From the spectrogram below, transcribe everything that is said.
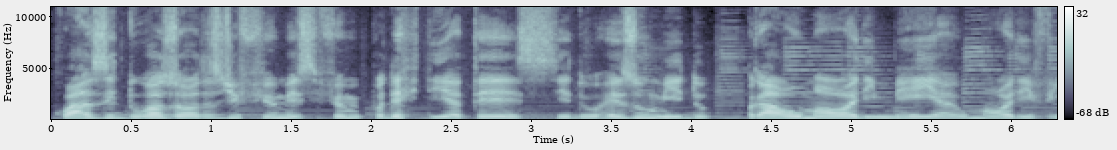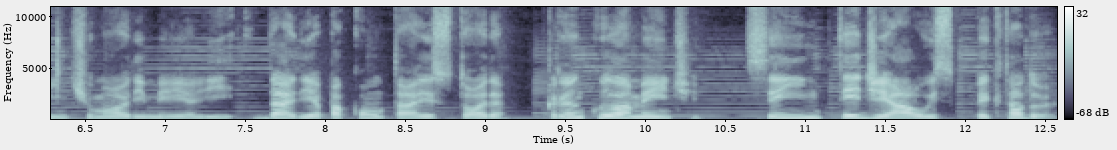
quase duas horas de filme. Esse filme poderia ter sido resumido para uma hora e meia, uma hora e vinte, uma hora e meia ali. Daria para contar a história tranquilamente, sem entediar o espectador.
